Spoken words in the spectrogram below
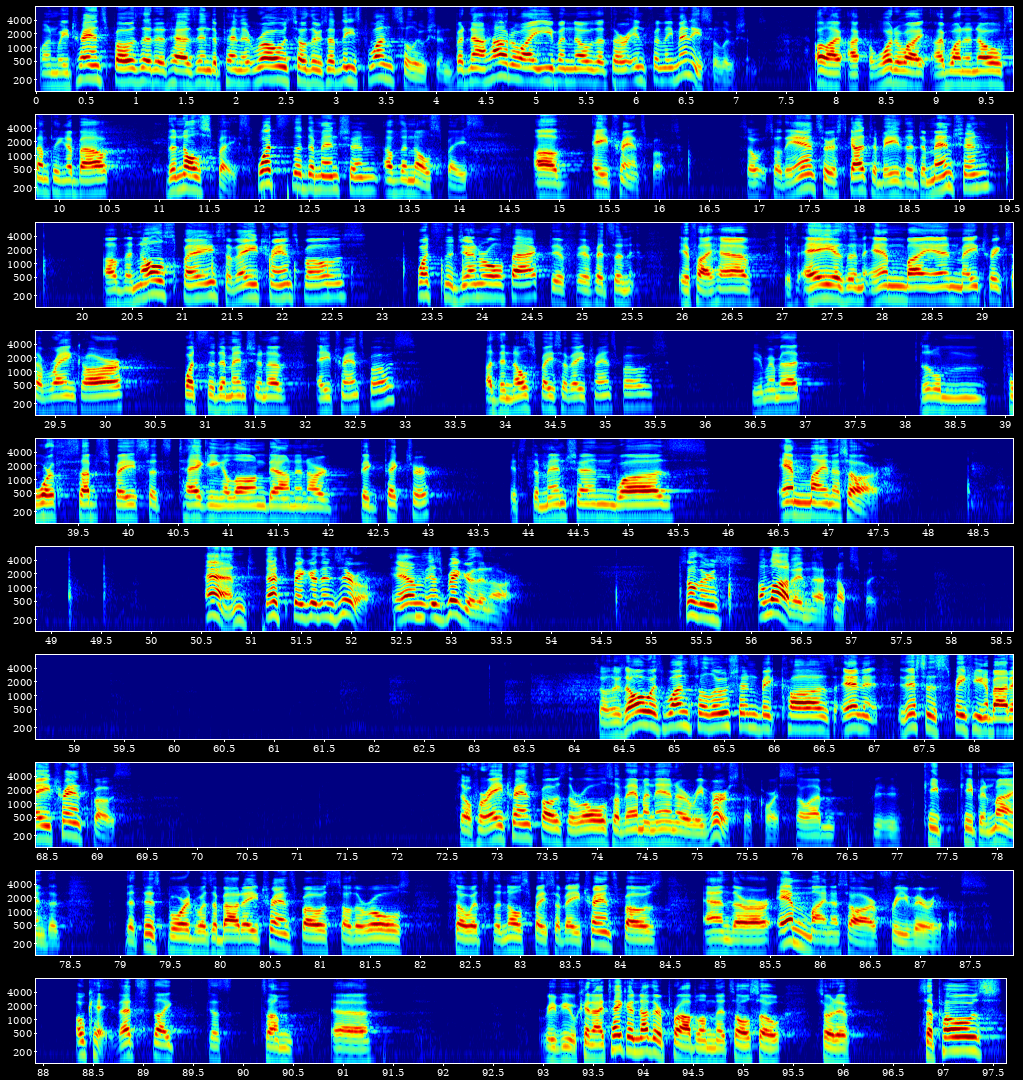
When we transpose it, it has independent rows, so there's at least one solution. But now, how do I even know that there are infinitely many solutions? Oh, I, I, what do I, I want to know something about the null space. What's the dimension of the null space of A transpose? So, so the answer has got to be the dimension of the null space of A transpose. What's the general fact if, if it's an if I have if A is an M by N matrix of rank R, what's the dimension of A transpose? Of the null space of A transpose? You remember that little fourth subspace that's tagging along down in our big picture? Its dimension was M minus R. And that's bigger than 0. m is bigger than r. So there's a lot in that null space. So there's always one solution because, and it, this is speaking about A transpose. So for A transpose, the roles of M and N are reversed, of course. So I'm, keep, keep in mind that that this board was about A transpose, so the roles, so it's the null space of A transpose, and there are M minus R free variables. Okay, that's like just some uh, review. Can I take another problem that's also sort of, suppose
